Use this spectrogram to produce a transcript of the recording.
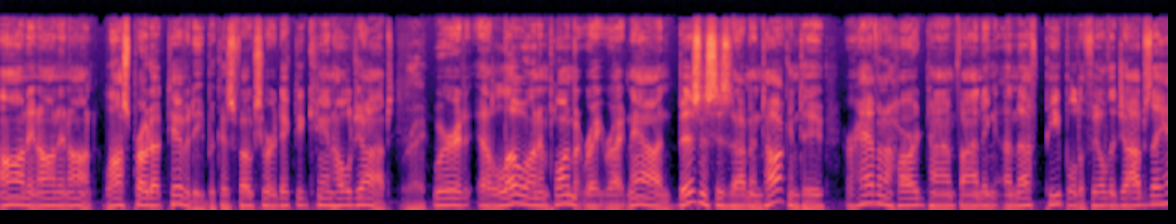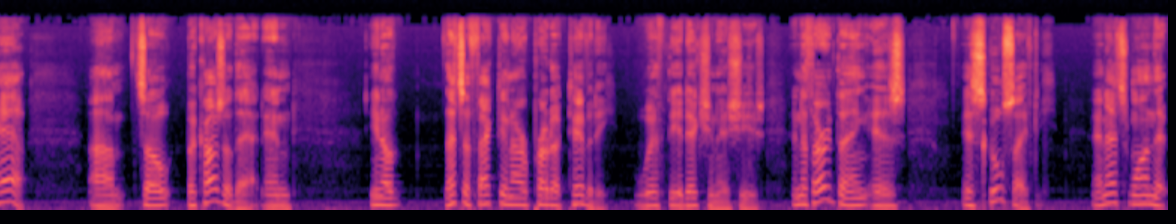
on and on and on. Lost productivity because folks who are addicted can't hold jobs. Right. We're at a low unemployment rate right now, and businesses that I've been talking to are having a hard time finding enough people to fill the jobs they have. Um, so because of that, and you know, that's affecting our productivity with the addiction issues. And the third thing is is school safety, and that's one that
